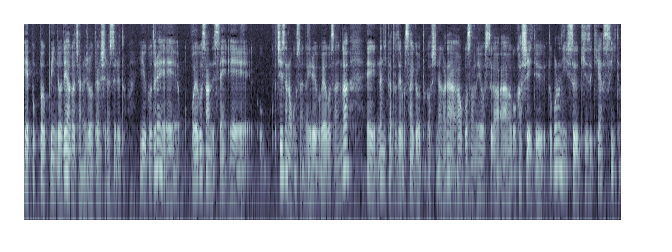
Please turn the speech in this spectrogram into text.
えポップアップウィンドウで赤ちゃんの状態を知らせるということで、え親御さんですね、え小さなお子さんがいる親御さんが、え何か例えば作業とかをしながら、お子さんの様子がおかしいというところにすぐ気づきやすいと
